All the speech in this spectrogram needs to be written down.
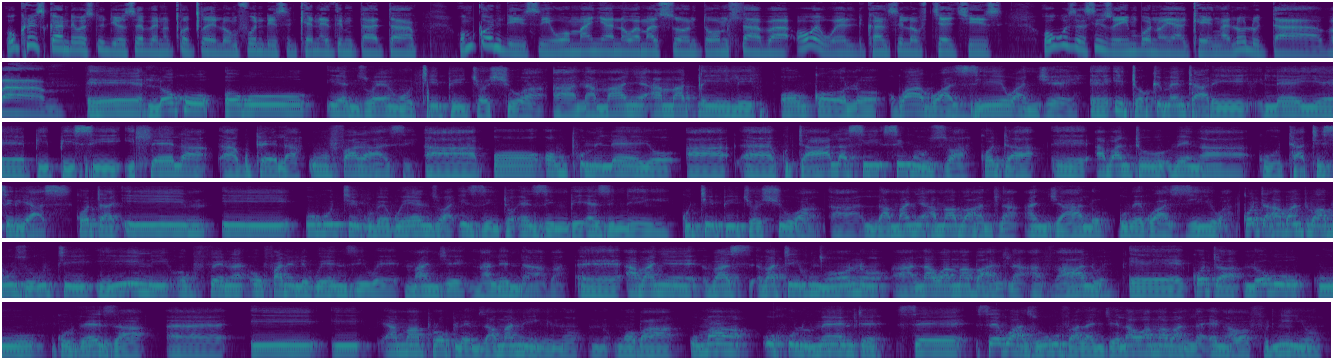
uChris Kande westudio 7 uxoxelo umfundisi Kenneth Mtata umqondisi womanyano wamasonto omhlaba owe World Council of Churches ukuze sizwe imbono yakhe ngalolu daba. Eh lokhu okuyenziwe nguTB Joshua namanye amaqili okolo kwakwaziwa nje. Eh, idocumentary leye BBC ihlela kuphela ubufakazi obuphumileyo kudala sikuzwa kodwa eh, abantu bengakuthathi serious. Kodwa ukuthi kube kuyenzwa izinto ezimbi eziningi kuTB Joshua lamanye amabandla anjalo kube kwaziwa. Kodwa abantu babuza ukuthi yini okufanele kuyenziwe manje ngale ndaba. Eh abanye bathi kungcono lawa amabandla avalwe. Eh kodwa loku kuveza eh i ama problems amaningi ngoba uma uhulumente se sekwazi ukuvala nje lawa amabandla engawafuniyo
